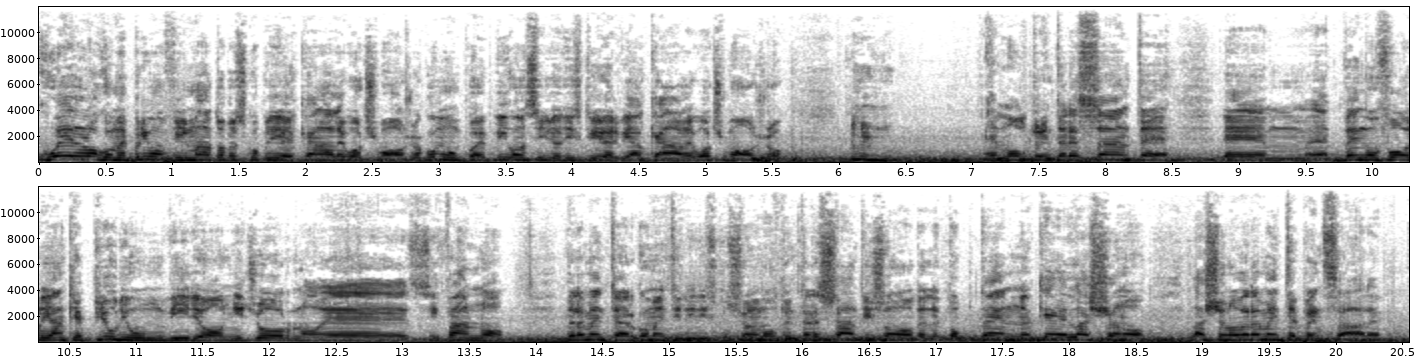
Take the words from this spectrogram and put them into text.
quello come primo filmato per scoprire il canale WatchMojo. Comunque vi consiglio di iscrivervi al canale WatchMojo è molto interessante, ehm, eh, vengono fuori anche più di un video ogni giorno e si fanno veramente argomenti di discussione molto interessanti, sono delle top 10 che lasciano, lasciano veramente pensare.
